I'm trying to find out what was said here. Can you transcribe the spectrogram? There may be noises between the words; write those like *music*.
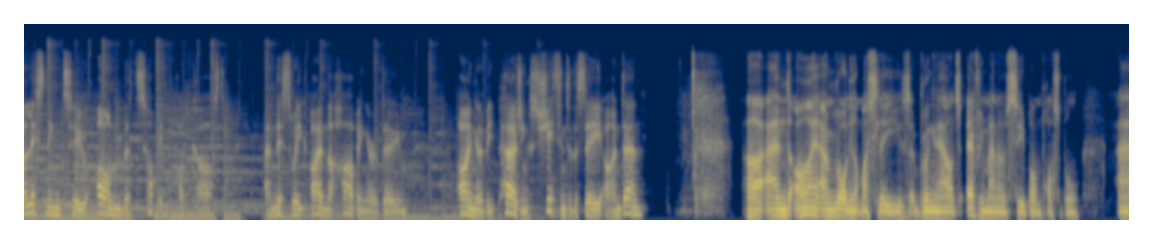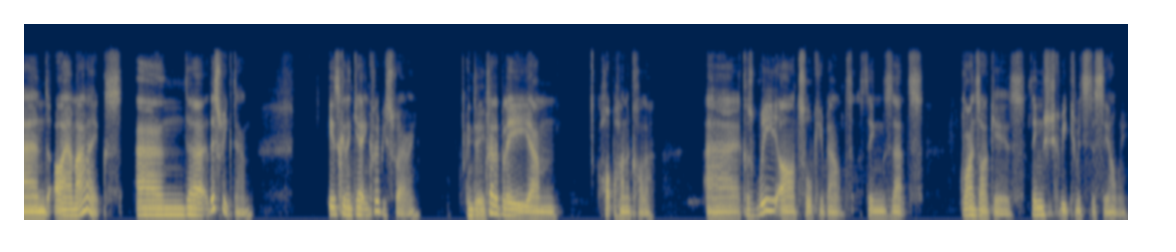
Are listening to On the Topic podcast, and this week I am the harbinger of doom. I'm going to be purging shit into the sea. I'm Dan. Uh, and I am rolling up my sleeves, bringing out every manner of sea bomb possible. And I am Alex. And uh, this week, Dan, is going to get incredibly swearing, Indeed. incredibly um, hot behind the collar, because we are talking about things that grinds our gears, things which could be committed to sea, aren't we?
